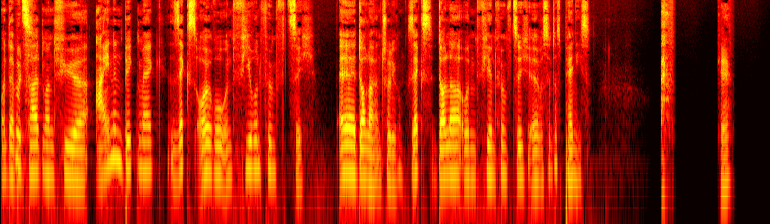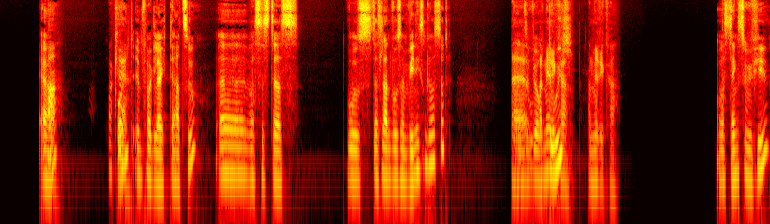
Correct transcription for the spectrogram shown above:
Und da Gut. bezahlt man für einen Big Mac 6 Euro und 54. Äh, Dollar, Entschuldigung. 6 Dollar und 54, äh, was sind das? Pennies. Okay. Ja. Ah, Okay. Und im Vergleich dazu, äh, was ist das, wo es, das Land, wo es am wenigsten kostet? dann äh, sind wir auch Amerika. durch. Amerika. Und was denkst du, wie viel?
